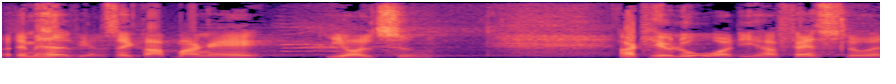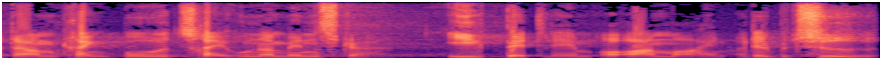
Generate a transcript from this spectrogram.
og dem havde vi altså ikke ret mange af i oldtiden. Arkeologer de har fastslået, at der er omkring både 300 mennesker i Bethlehem og omegn, og det betyder,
